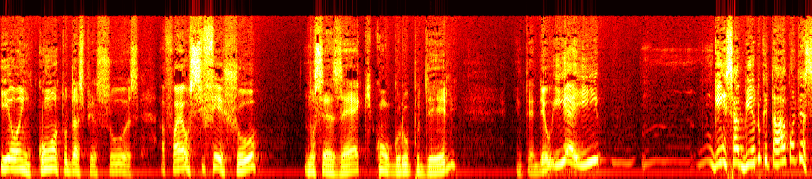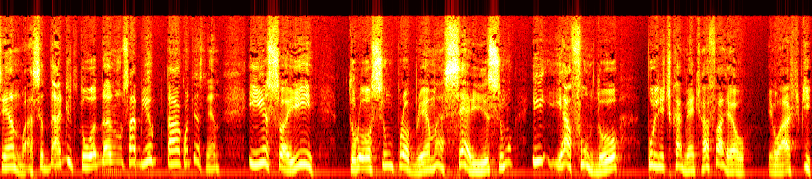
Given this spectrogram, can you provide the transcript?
ir ao encontro das pessoas. Rafael se fechou no SESEC com o grupo dele, entendeu? E aí ninguém sabia do que estava acontecendo. A cidade toda não sabia o que estava acontecendo. E isso aí trouxe um problema seríssimo e, e afundou politicamente Rafael. Eu acho que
